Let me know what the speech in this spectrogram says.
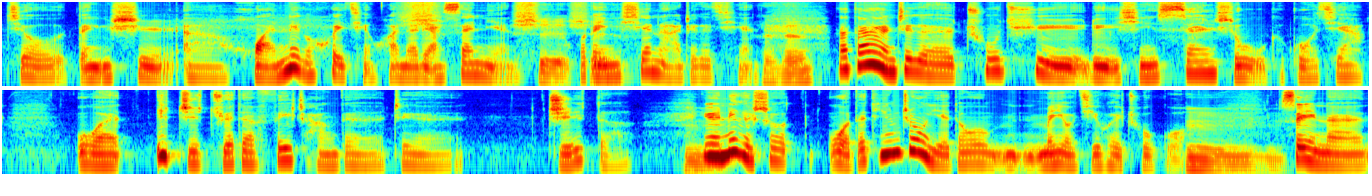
就等于是啊、还那个会钱，还了两三年。是是，我等于先拿这个钱，那当然，这个出去旅行三十五个国家，我一直觉得非常的这个值得，因为那个时候我的听众也都没有机会出国，嗯所以呢，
